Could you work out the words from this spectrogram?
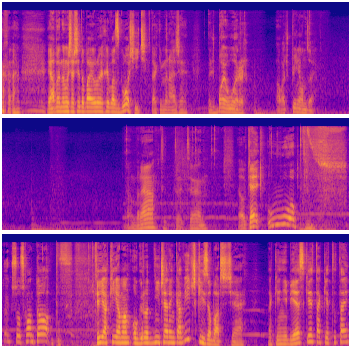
ja będę musiał się do BioWare chyba zgłosić w takim razie. BioWare, dawać pieniądze. Dobra, ty, ty, ten. Okej, okay. Exos Honto. Puf. Ty, jakie ja mam ogrodnicze rękawiczki, zobaczcie. Takie niebieskie, takie tutaj.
